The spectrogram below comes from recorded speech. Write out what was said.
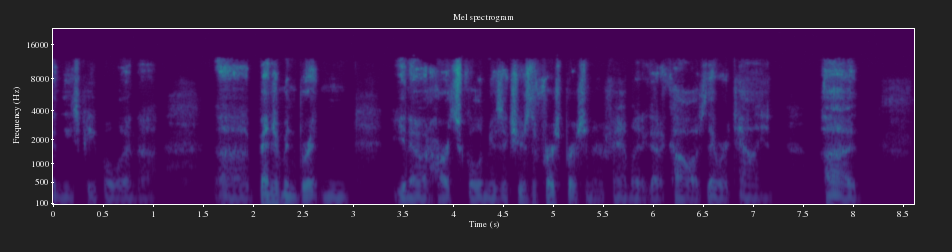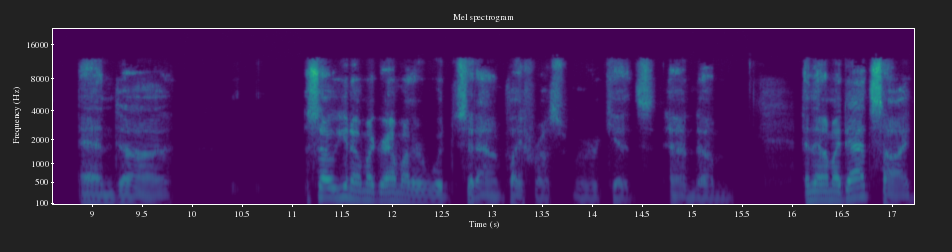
and these people and uh, uh, Benjamin Britten, you know, at Hartt School of Music. She was the first person in her family to go to college. They were Italian. Uh, and uh, so you know my grandmother would sit down and play for us when we were kids and um and then on my dad's side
